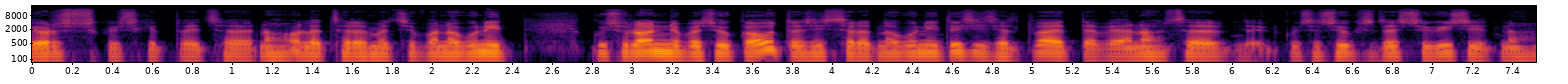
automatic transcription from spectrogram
jorss kuskilt, vaid sa noh, oled selles mõttes juba nagunii, kui sul on juba niisugune auto, siis sa oled nagunii tõsiseltvõetav ja noh, sa, kui sa niisuguseid asju küsid, noh,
